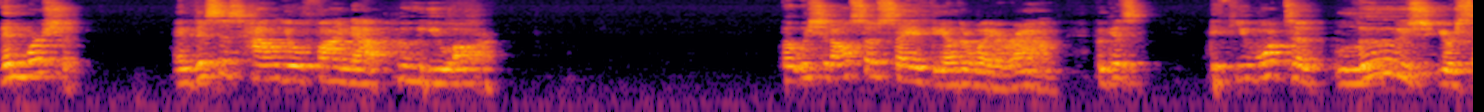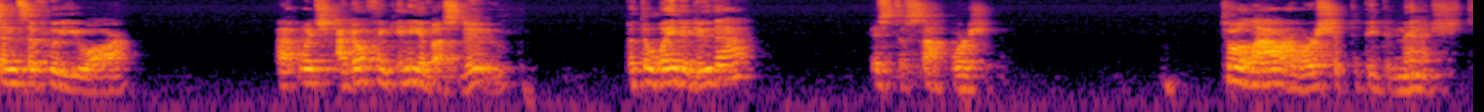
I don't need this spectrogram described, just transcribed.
Then worship. And this is how you'll find out who you are. But we should also say it the other way around. Because if you want to lose your sense of who you are, uh, which I don't think any of us do, but the way to do that is to stop worshiping, to allow our worship to be diminished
